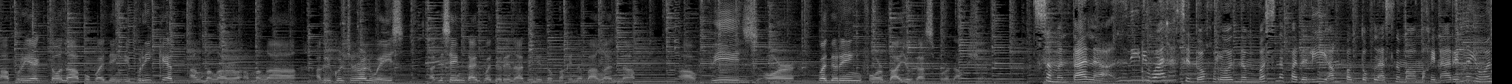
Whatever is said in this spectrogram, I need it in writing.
uh, proyekto na po pwedeng i-briquette ang mga ang mga agricultural waste. At the same time, pwede rin natin ito pakinabangan na uh, feeds or pwede for biogas production. Samantala, naniniwala si Doc Rod na mas napadali ang pagtuklas ng mga makinarya ngayon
